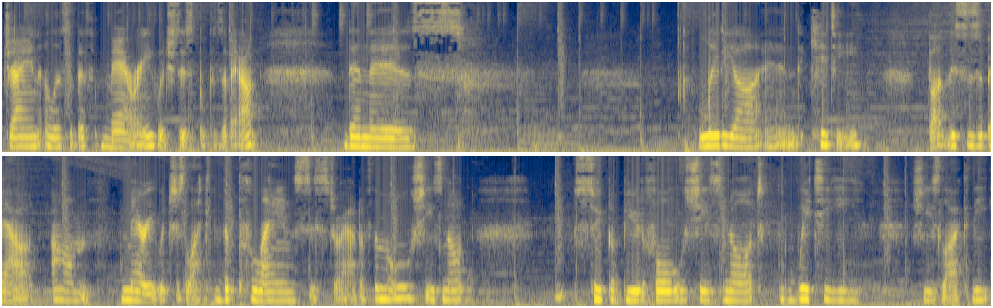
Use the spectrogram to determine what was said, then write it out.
Jane, Elizabeth, Mary, which this book is about. Then there's Lydia and Kitty. But this is about um, Mary, which is like the plain sister out of them all. She's not super beautiful. She's not witty. She's like the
